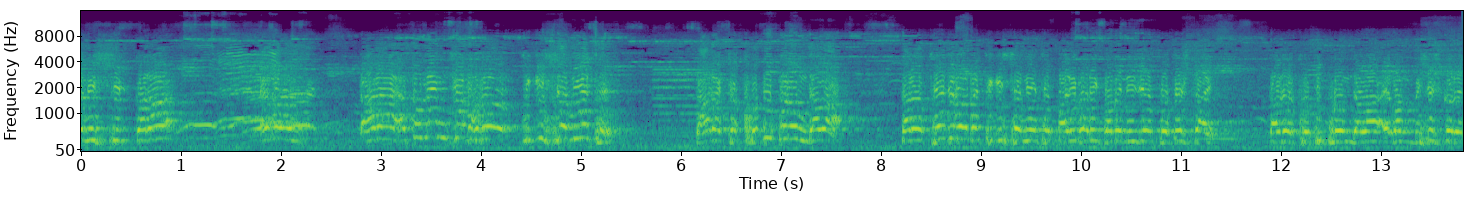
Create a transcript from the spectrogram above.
সুচিকিৎসা নিশ্চিত করা এবং তারা এতদিন যেভাবে চিকিৎসা নিয়েছে, তার একটা ক্ষতিপূরণ দেওয়া, তারা যে যেভাবে চিকিৎসা নিয়েছে, পারিবারিকভাবে নিজের প্রচেষ্টায় তাদের ক্ষতিপূরণ দেওয়া এবং বিশেষ করে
